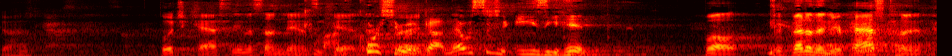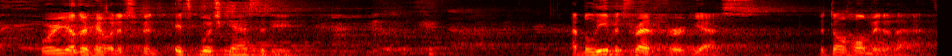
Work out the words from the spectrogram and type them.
Go ahead. Butch Cassidy and the Sundance Come on, Kid. of course you would have gotten. That was such an easy hint. Well, it's better than your past hint, where your other hint would have just been, it's Butch Cassidy. I believe it's Redford, yes. But don't hold me to that.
